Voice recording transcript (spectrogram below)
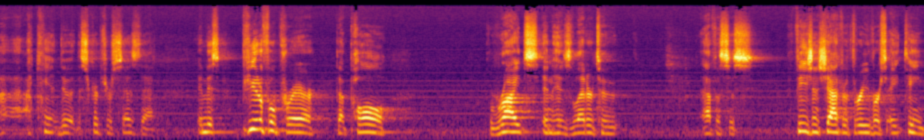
I, I can't do it. The scripture says that. In this beautiful prayer that Paul writes in his letter to Ephesus, Ephesians chapter 3, verse 18,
